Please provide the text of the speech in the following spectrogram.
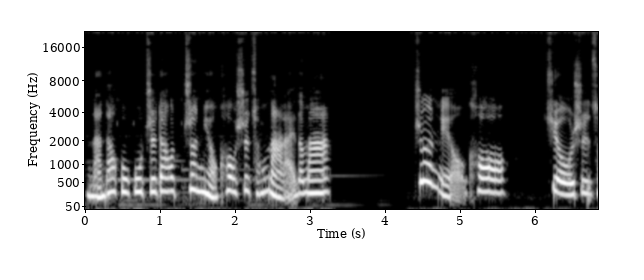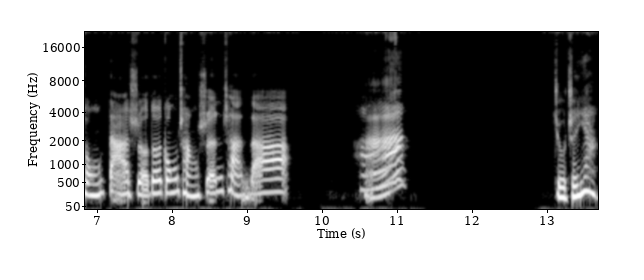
难道姑姑知道这纽扣是从哪来的吗？这纽扣就是从大蛇的工厂生产的啊！”就这样，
